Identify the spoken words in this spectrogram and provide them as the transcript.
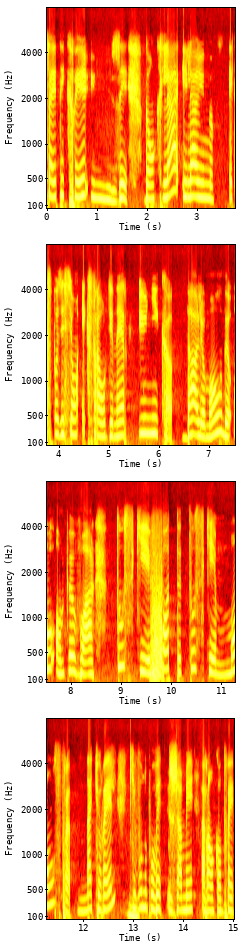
ça a été créé un musée. Donc là, il a une exposition extraordinaire, unique dans le monde où on peut voir tout ce qui est faute, tout ce qui est monstre naturel que vous ne pouvez jamais rencontrer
